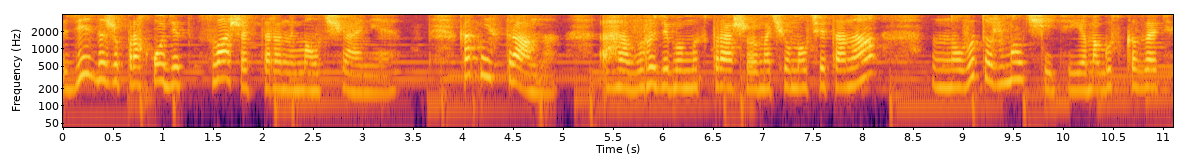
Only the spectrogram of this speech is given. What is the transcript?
здесь даже проходит с вашей стороны молчание. Как ни странно, вроде бы мы спрашиваем, о чем молчит она, но вы тоже молчите. Я могу сказать,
